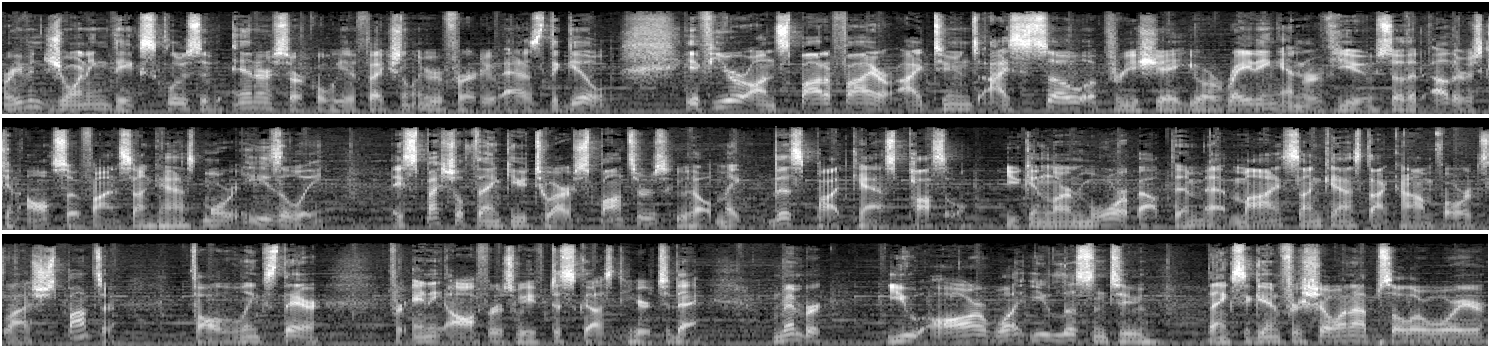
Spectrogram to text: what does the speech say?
or even joining the exclusive inner circle we affectionately refer to as the Guild. If you're on Spotify or iTunes, I so appreciate your rating and review so that others can also find Suncast more easily. A special thank you to our sponsors who help make this podcast possible. You can learn more about them at mysuncast.com forward slash sponsor. Follow the links there for any offers we've discussed here today. Remember, you are what you listen to. Thanks again for showing up, Solar Warrior.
